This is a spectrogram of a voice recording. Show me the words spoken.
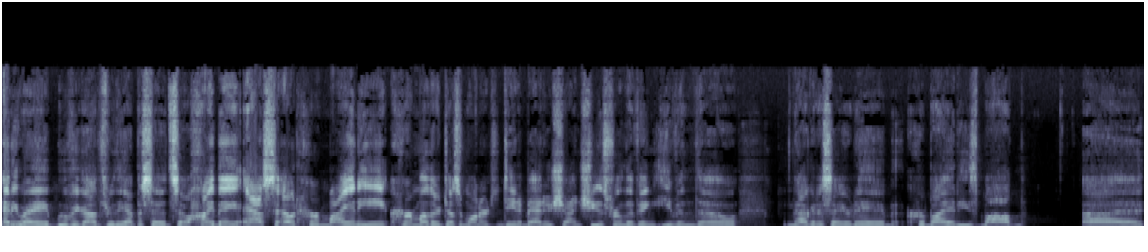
Anyway, moving on through the episode. So Jaime asks out Hermione. Her mother doesn't want her to date a man who shines shoes for a living, even though I'm not going to say her name. Hermione's mom uh,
